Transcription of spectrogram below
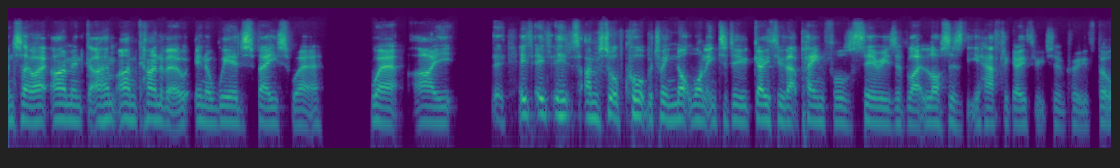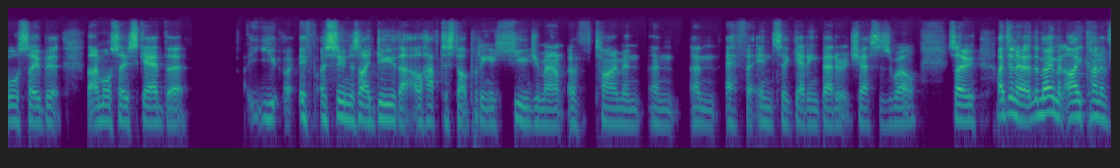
and so I, i'm in i'm, I'm kind of a, in a weird space where where i it, it, it's i'm sort of caught between not wanting to do go through that painful series of like losses that you have to go through to improve but also but i'm also scared that you uh, if as soon as I do that, I'll have to start putting a huge amount of time and and and effort into getting better at chess as well. So I don't know. At the moment, I kind of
